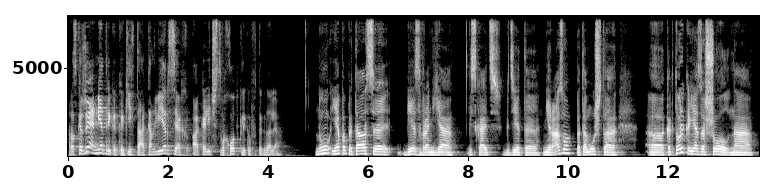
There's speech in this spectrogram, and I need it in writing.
Расскажи о метриках каких-то, о конверсиях, о количествах откликов и так далее. Ну, я попытался без вранья искать где-то ни разу, потому что э, как только я зашел на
